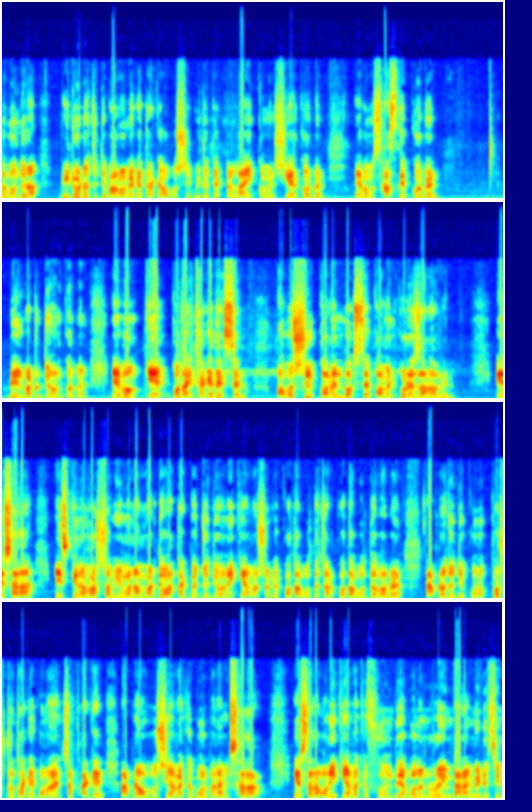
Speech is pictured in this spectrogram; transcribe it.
তো বন্ধুরা, ভিডিওটা যদি ভালো লেগে থাকে, অবশ্যই ভিডিওতে একটা লাইক কমেন্ট শেয়ার করবেন এবং সাবস্ক্রাইব করবেন। বেল বাটনটি অন করবেন। এবং কে কোথায় থাকে দেখছেন, অবশ্যই কমেন্ট বক্সে কমেন্ট করে জানাবেন। এছাড়া স্ক্রিনে হোয়াটসঅ্যাপ, ইমো নাম্বার দেওয়া থাকবে। যদি অনেকে আমার সঙ্গে কথা বলতে চান, কথা বলতে পারবেন। আপনার যদি কোনো প্রশ্ন থাকে, কোনো অ্যান্সার থাকে, আপনি অবশ্যই আমাকে বলবেন। আমি ছাড়া। এছাড়া অনেকেই আমাকে ফোন দিয়ে বলেন, রহিম, যারা মেডিসিন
